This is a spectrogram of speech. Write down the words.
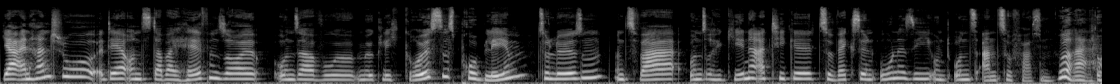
Ja, ein Handschuh, der uns dabei helfen soll, unser womöglich größtes Problem zu lösen. Und zwar unsere Hygieneartikel zu wechseln, ohne sie und uns anzufassen. Oh.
